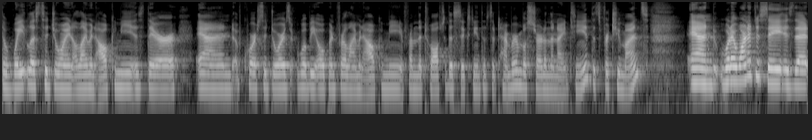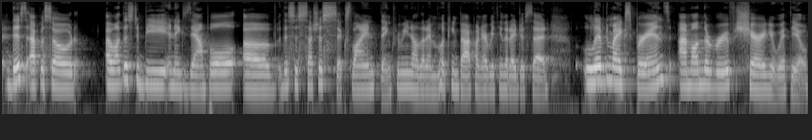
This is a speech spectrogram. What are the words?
The waitlist to join Alignment Alchemy is there. And of course, the doors will be open for Alignment Alchemy from the 12th to the 16th of September, and we'll start on the 19th. It's for two months. And what I wanted to say is that this episode I want this to be an example of this is such a six line thing for me now that I'm looking back on everything that I just said. Lived my experience, I'm on the roof sharing it with you.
